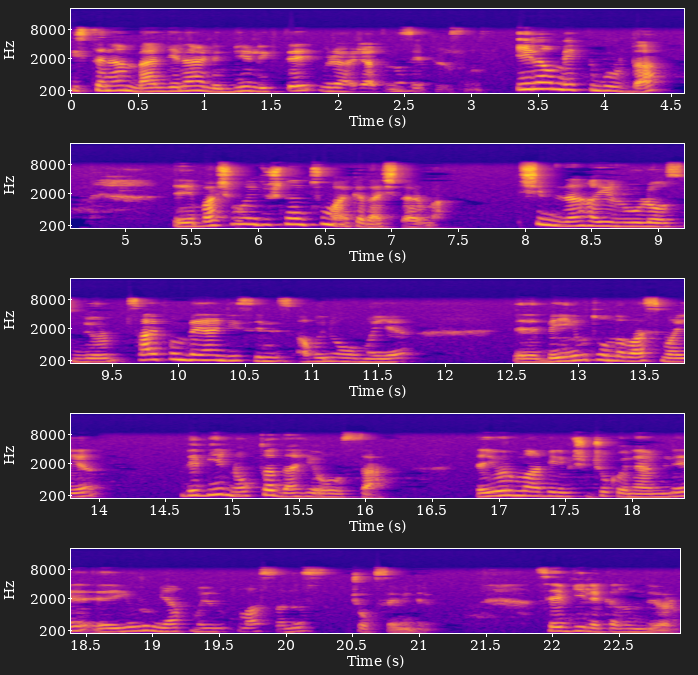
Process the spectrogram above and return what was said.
istenen belgelerle birlikte müracaatınızı yapıyorsunuz. İlan metni burada. Ee, başvurmayı düşünen tüm arkadaşlarıma şimdiden hayırlı uğurlu olsun diyorum. Sayfamı beğendiyseniz abone olmayı, e, beğeni butonuna basmayı ve bir nokta dahi olsa yorumlar benim için çok önemli. E, yorum yapmayı unutmazsanız çok sevinirim. Sevgiyle kalın diyorum.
